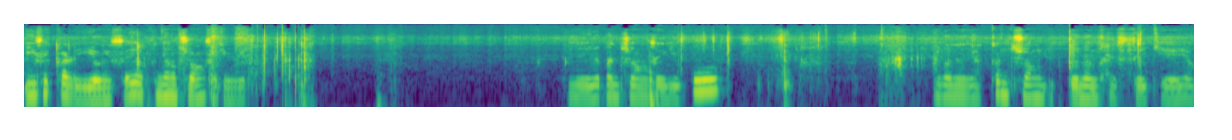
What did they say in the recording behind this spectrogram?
이 색깔을 이용했어요. 그냥 주황색입니다. 네, 일반 주황색이고 이거는 약간 주황빛 도는 갈색이에요.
